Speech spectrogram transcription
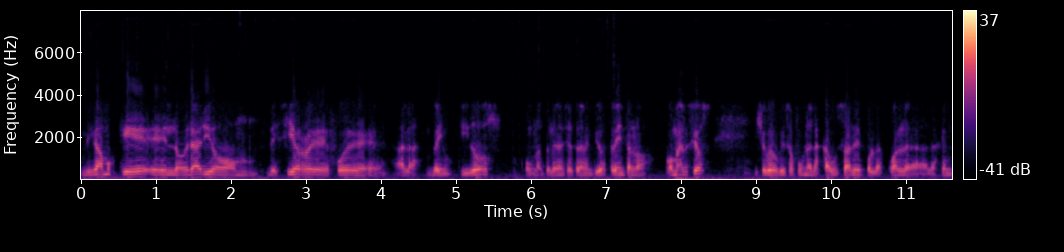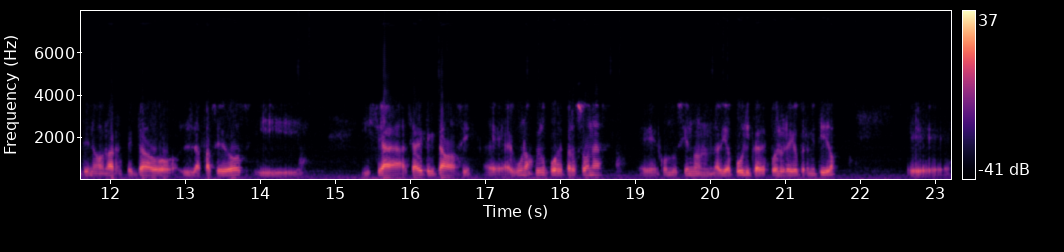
digamos que el horario de cierre fue a las 22 con una tolerancia hasta las 22.30 en los comercios y yo creo que eso fue una de las causales por las cuales la, gente no, ha respetado la fase 2 y, se, ha, detectado así eh, algunos grupos de personas eh, conduciendo en la vía pública después del horario permitido. Eh,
